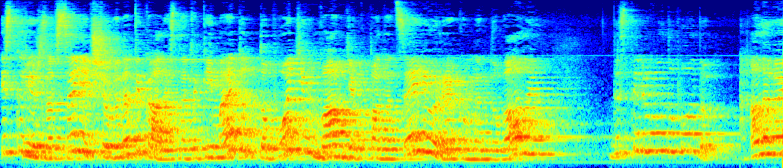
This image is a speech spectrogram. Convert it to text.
І скоріш за все, якщо ви натикались на такий метод, то потім вам, як панацею, рекомендували дистильовану воду. Але не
